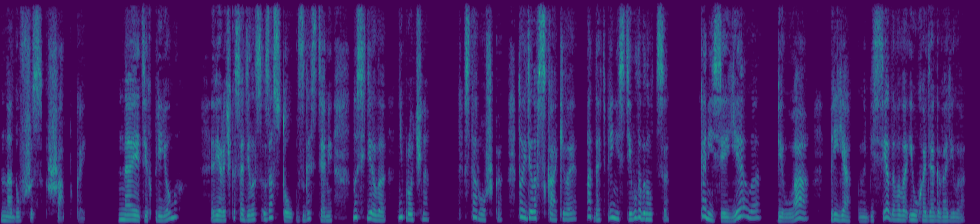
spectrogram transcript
надувшись шапкой. На этих приемах Верочка садилась за стол с гостями, но сидела непрочно. Сторожка, то и дело вскакивая, подать, принести, улыбнуться. Комиссия ела, пила, приятно беседовала и, уходя, говорила.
